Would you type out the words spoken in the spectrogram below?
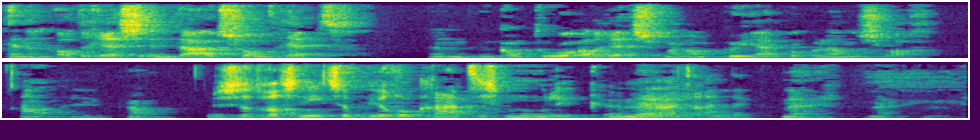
en een adres in Duitsland hebt, een, een kantooradres, maar dan kun je eigenlijk ook wel aan de slag. Oké. Okay. Ja. Dus dat was niet zo bureaucratisch moeilijk uh, nee, uiteindelijk? Nee, nee, nee.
